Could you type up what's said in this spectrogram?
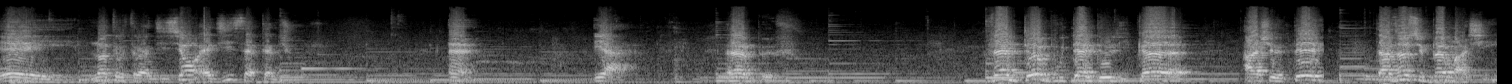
Et notre tradition existe certaines choses. Un, il y a un bœuf, 22 bouteilles de liqueur achetées dans un supermarché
